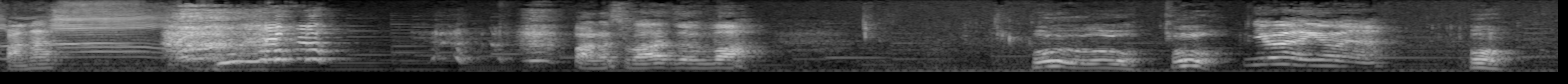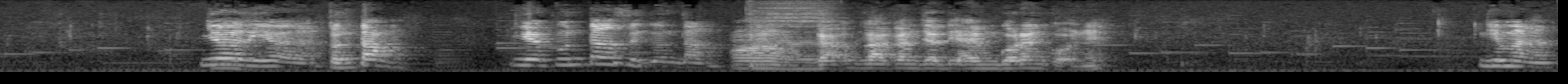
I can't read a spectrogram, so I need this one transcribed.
Panas. Panas banget sumpah. Uh, uh, uh, Gimana, gimana? uh, Gimana, gimana? kentang. Ya, kuntang sekuntang. Ah, nggak nggak akan jadi ayam goreng kok ini. Gimana?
